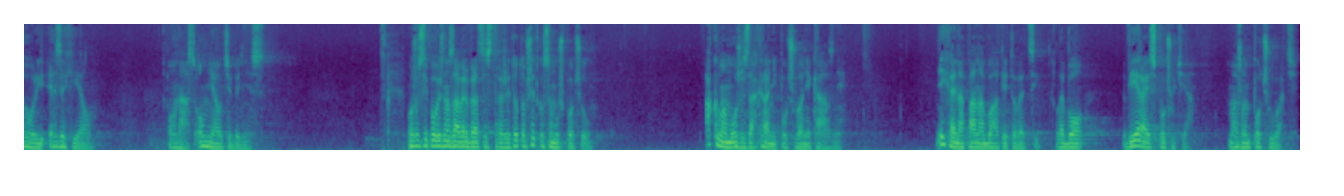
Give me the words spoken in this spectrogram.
To hovorí Ezechiel o nás, o mňa, o tebe dnes. Možno si povieš na záver, brat, sestra, že toto všetko som už počul. Ako ma môže zachrániť počúvanie kázne? Nechaj na Pána Boha tieto veci, lebo viera je z počutia. Máš len počúvať.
